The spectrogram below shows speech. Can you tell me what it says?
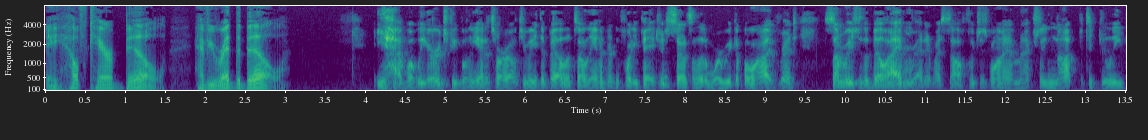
a health care bill. Have you read the bill? Yeah, well, we urge people in the editorial to read the bill. It's only 140 pages, so it's a little more readable. I've read summaries of the bill. I haven't read it myself, which is why I'm actually not particularly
